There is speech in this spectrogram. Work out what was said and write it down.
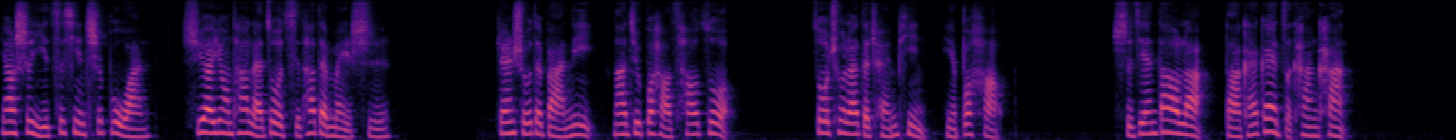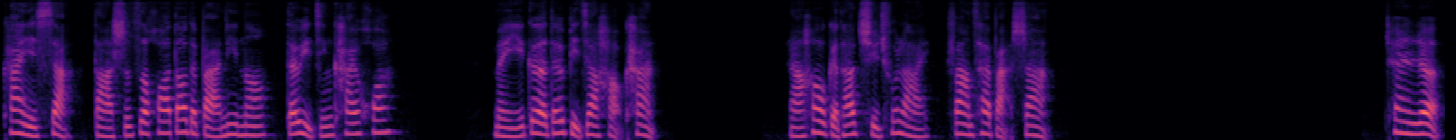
要是一次性吃不完，需要用它来做其他的美食，蒸熟的板栗那就不好操作，做出来的成品也不好。时间到了，打开盖子看看，看一下打十字花刀的板栗呢，都已经开花，每一个都比较好看。然后给它取出来，放菜板上，趁热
